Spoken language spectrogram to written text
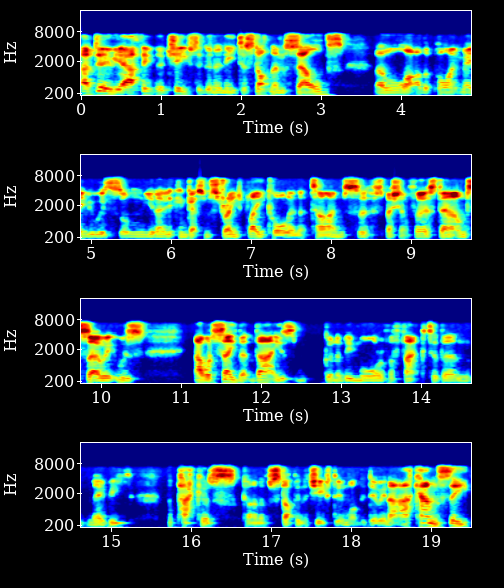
I do, yeah. I think the Chiefs are going to need to stop themselves a lot of the point, maybe with some, you know, they can get some strange play calling at times, especially on first down. So it was, I would say that that is going to be more of a factor than maybe the Packers kind of stopping the Chiefs doing what they're doing. I, I can see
